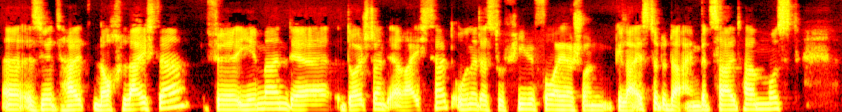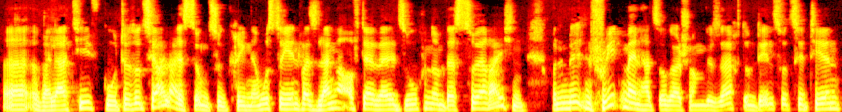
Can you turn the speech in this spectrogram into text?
Es wird halt noch leichter für jemanden, der Deutschland erreicht hat, ohne dass du viel vorher schon geleistet oder einbezahlt haben musst, äh, relativ gute Sozialleistungen zu kriegen. Da musst du jedenfalls lange auf der Welt suchen, um das zu erreichen. Und Milton Friedman hat sogar schon gesagt, um den zu zitieren,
